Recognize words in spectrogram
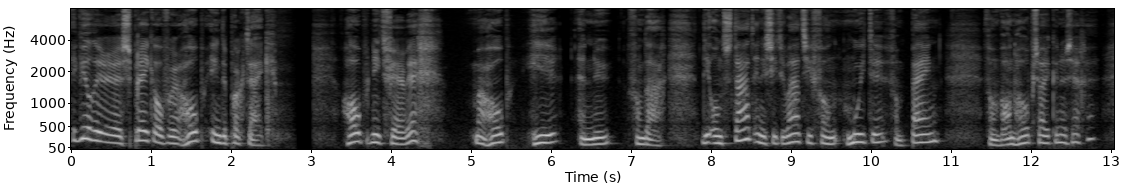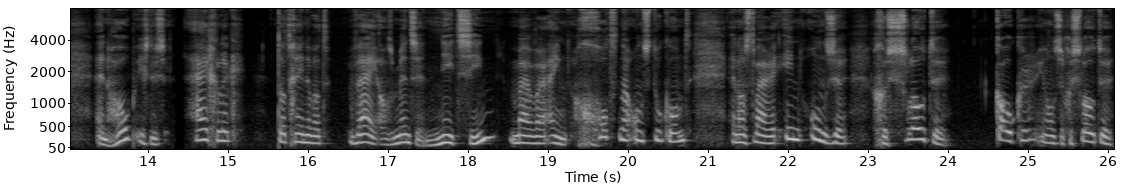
Ik wil weer eh, spreken over hoop in de praktijk. Hoop niet ver weg, maar hoop hier en nu, vandaag. Die ontstaat in een situatie van moeite, van pijn, van wanhoop zou je kunnen zeggen. En hoop is dus eigenlijk datgene wat wij als mensen niet zien, maar waarin God naar ons toe komt en als het ware in onze gesloten koker, in onze gesloten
